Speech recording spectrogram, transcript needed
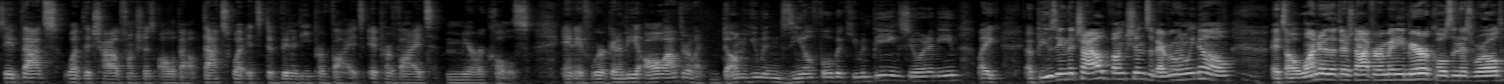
See, that's what the child function is all about. That's what its divinity provides. It provides miracles. And if we're going to be all out there like dumb human, xenophobic human beings, you know what I mean? Like abusing the child functions of everyone we know, it's a wonder that there's not very many miracles in this world,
